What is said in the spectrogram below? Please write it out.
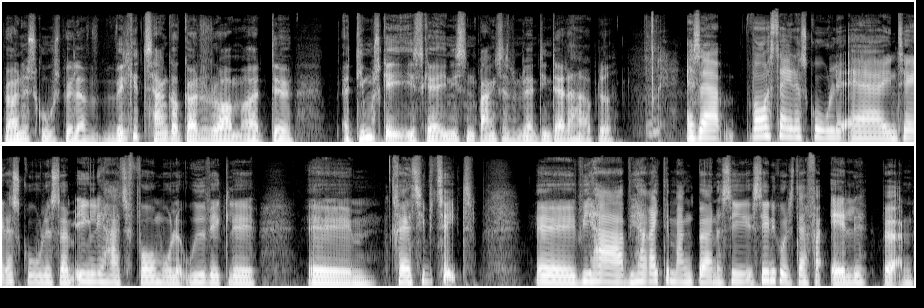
børneskuespillere. Hvilke tanker gør du dig om, at, øh, at de måske skal ind i sådan en branche, som din datter har oplevet? Altså, vores teaterskole er en teaterskole, som egentlig har til formål at udvikle øh, kreativitet. Øh, vi, har, vi har rigtig mange børn, og scenekunst er for alle børn.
